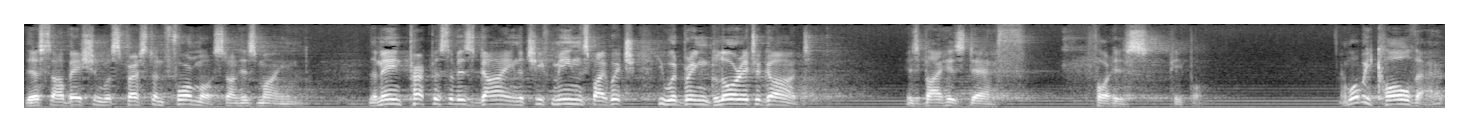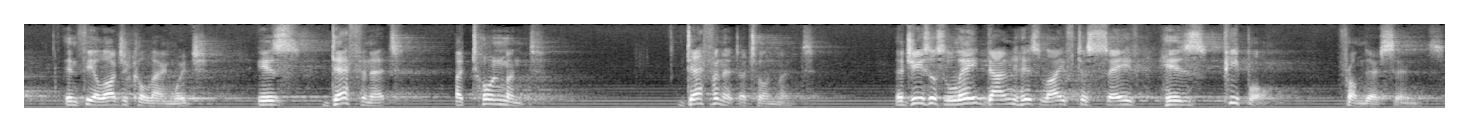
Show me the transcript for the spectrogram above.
Their salvation was first and foremost on his mind. The main purpose of his dying, the chief means by which he would bring glory to God, is by his death for his people. And what we call that in theological language is definite atonement. Definite atonement that Jesus laid down his life to save his people from their sins.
